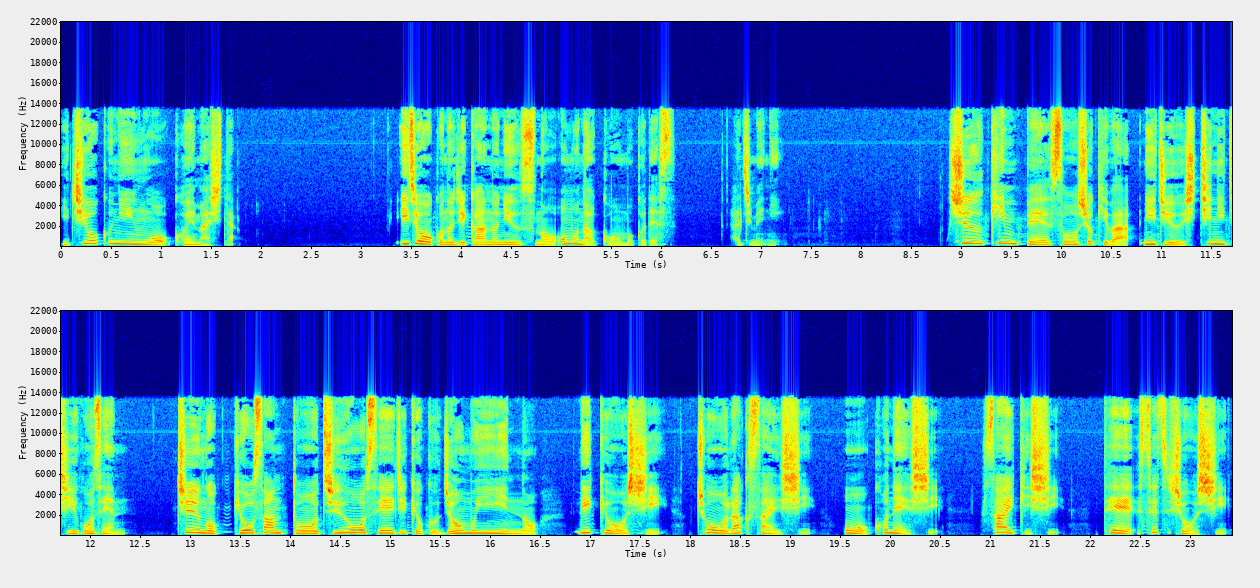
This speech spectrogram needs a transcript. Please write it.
1億人を超えました。以上、この時間のニュースの主な項目です。はじめに。習近平総書記は27日午前、中国共産党中央政治局常務委員の李強氏、張楽斎氏、王コネ氏、蔡奇氏、鄭節章氏、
